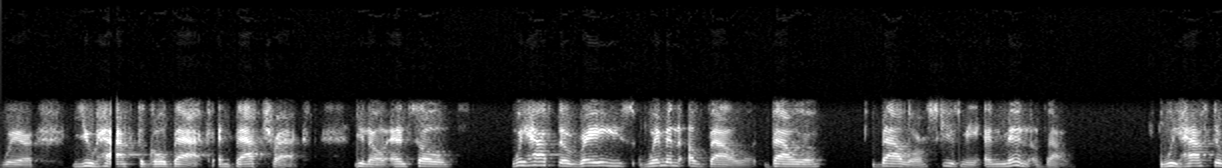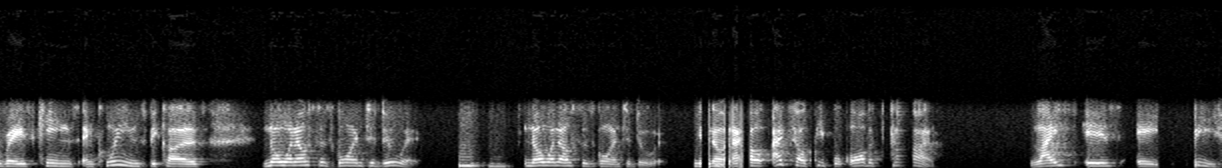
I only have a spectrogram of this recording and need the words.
where you have to go back and backtrack, you know. And so we have to raise women of valor, valor, valor, excuse me, and men of valor. We have to raise kings and queens because no one else is going to do it. Mm-hmm. No one else is going to do it. You know, and I tell, I tell people all the time, life is a beast.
